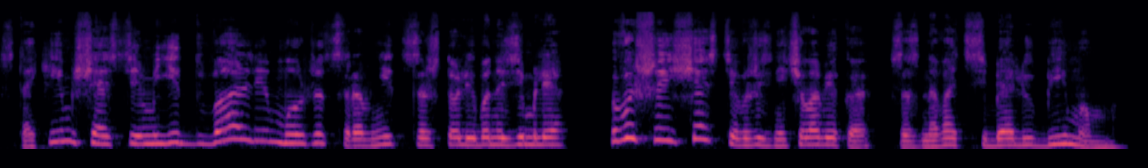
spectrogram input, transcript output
С таким счастьем едва ли может сравниться что-либо на земле. Высшее счастье в жизни человека — сознавать себя любимым.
